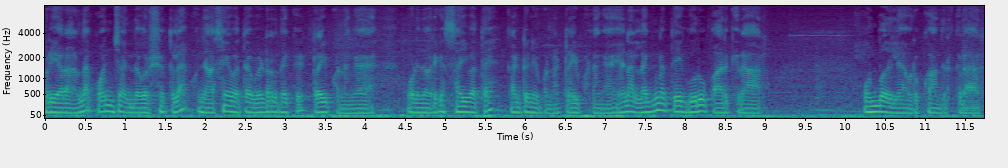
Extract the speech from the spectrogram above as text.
பிரியராக இருந்தால் கொஞ்சம் இந்த வருஷத்தில் கொஞ்சம் அசைவத்தை விடுறதுக்கு ட்ரை பண்ணுங்கள் முடிஞ்ச வரைக்கும் சைவத்தை கண்டினியூ பண்ண ட்ரை பண்ணுங்கள் ஏன்னா லக்னத்தை குரு பார்க்கிறார். ஒன்பதில் அவர் உட்கார்ந்துருக்கிறார்.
